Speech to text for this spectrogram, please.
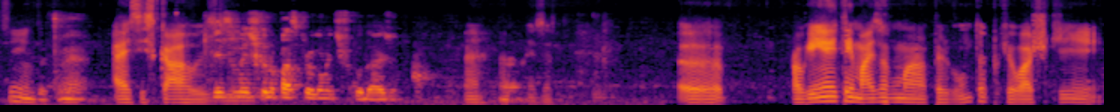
Sim, exatamente. É, a esses carros. e- principalmente quando passa por alguma dificuldade. Exato. Ah, alguém aí tem mais alguma pergunta? Porque eu acho que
